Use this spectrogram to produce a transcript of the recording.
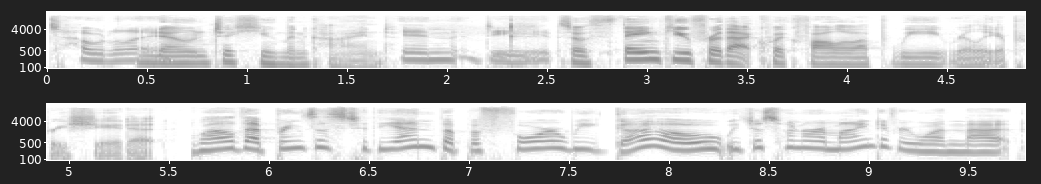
Totally. known to humankind. Indeed. So thank you for that quick follow up. We really appreciate it. Well, that brings us to the end. But before we go, we just want to remind everyone that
